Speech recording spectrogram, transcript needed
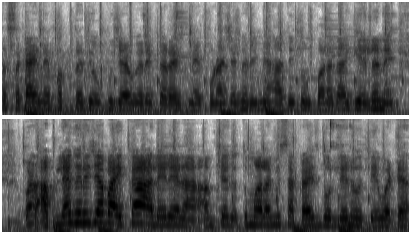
तसं काही नाही. फक्त देवपूजा वगैरे करायची नाही. कुणाच्या घरी मी हादी कुंकवाला काय गेलं नाही. पण आपल्या घरी ज्या बायका आलेल्या ना आमच्या तुम्हाला मी सकाळीच बोललेले होते वट्या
